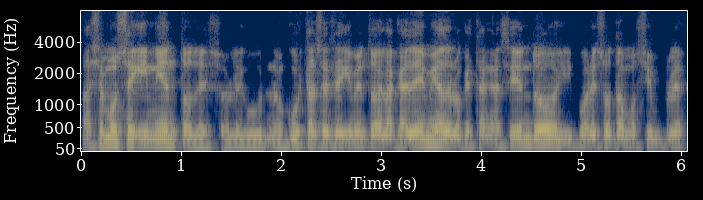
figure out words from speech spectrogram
hacemos seguimiento de eso. Nos gusta hacer seguimiento de la academia, de lo que están haciendo y por eso damos siempre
